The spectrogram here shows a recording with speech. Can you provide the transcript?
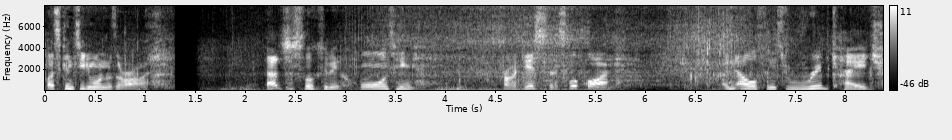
Let's continue on with the ride. That just looks a bit haunting from a distance. look like an elephant's rib cage.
